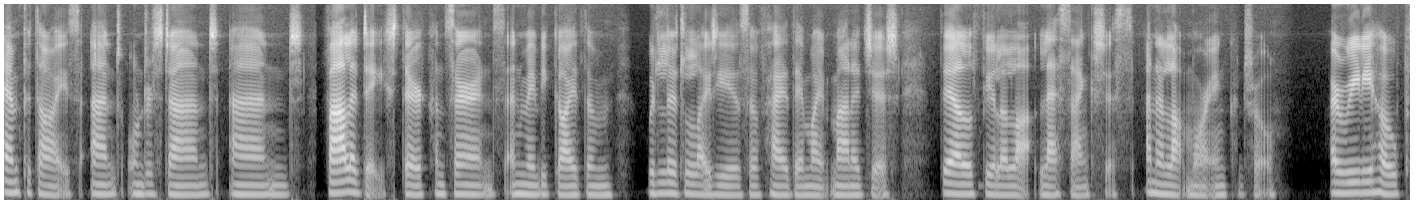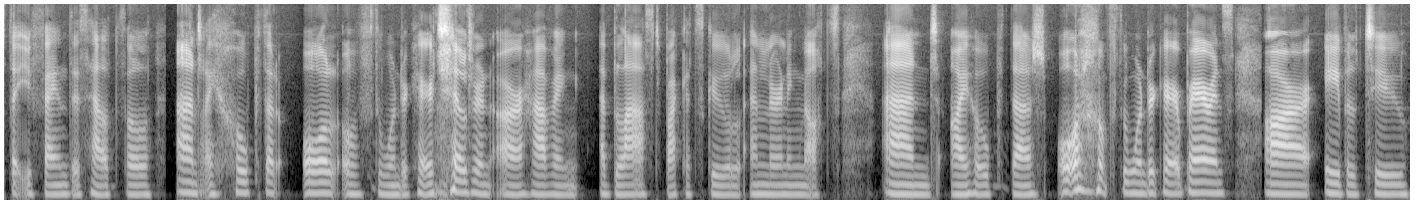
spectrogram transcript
empathize and understand and validate their concerns and maybe guide them with little ideas of how they might manage it, they'll feel a lot less anxious and a lot more in control. I really hope that you found this helpful and I hope that all of the Wondercare children are having a blast back at school and learning knots and I hope that all of the Wondercare parents are able to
